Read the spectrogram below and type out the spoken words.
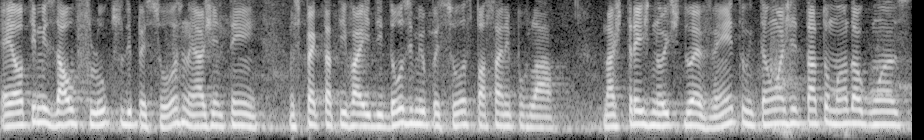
é, otimizar o fluxo de pessoas. Né? A gente tem uma expectativa aí de 12 mil pessoas passarem por lá nas três noites do evento. Então a gente está tomando algumas,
